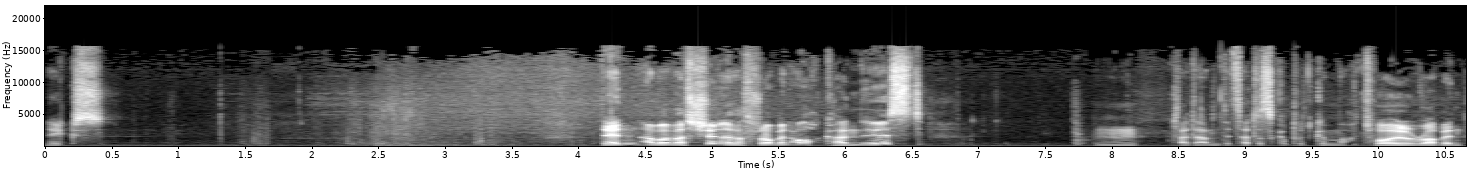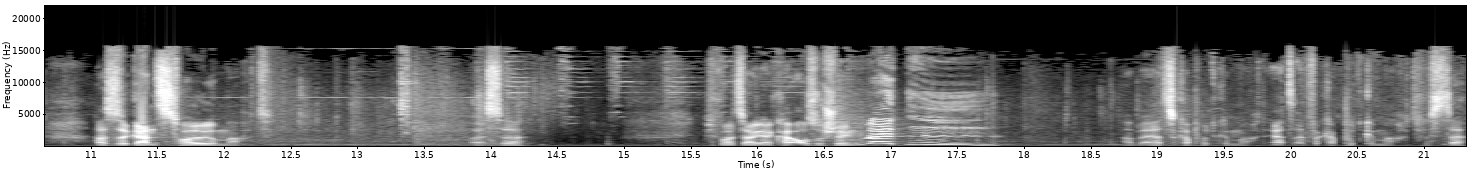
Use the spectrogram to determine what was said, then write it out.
Nix. Denn, aber was Schönes, was Robin auch kann, ist... Hm, verdammt, jetzt hat das kaputt gemacht. Toll, Robin. Hast du ganz toll gemacht. Weißt du? Ich wollte sagen, er kann auch so schön gleiten. Aber er hat's kaputt gemacht. Er hat's einfach kaputt gemacht, wisst ihr?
